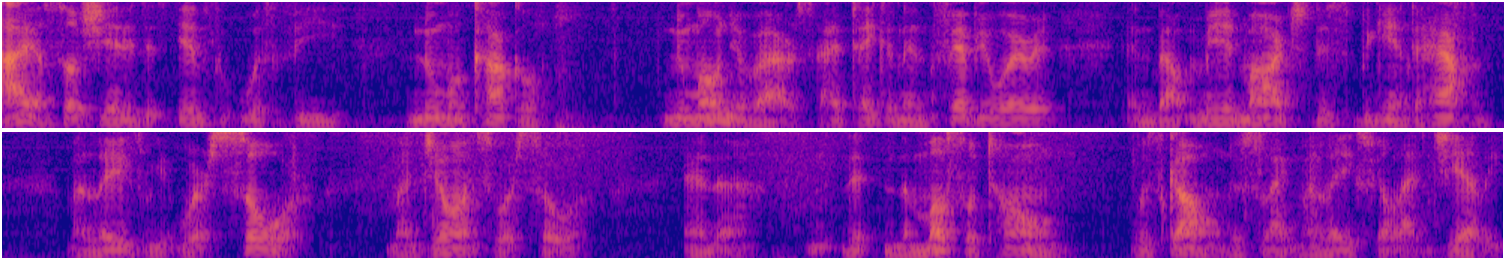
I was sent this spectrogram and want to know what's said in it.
I associated it with the pneumococcal pneumonia virus I had taken in February, and about mid-March this began to happen. My legs were sore, my joints were sore, and uh, the, the muscle tone was gone. It was like my legs felt like jelly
